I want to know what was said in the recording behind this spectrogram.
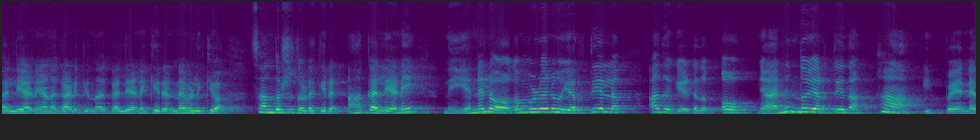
കല്യാണിയാണ് കാണിക്കുന്നത്. കല്യാണി കിരണിനെ വിളിക്കുക സന്തോഷത്തോടെ കിരൺ ആ കല്യാണി നീ എന്നെ ലോകം മുഴുവൻ ഉയർത്തിയല്ലോ. അത് കേട്ടതും ഓ ഞാൻ എന്ത് ഹാ ഇപ്പൊ എന്നെ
